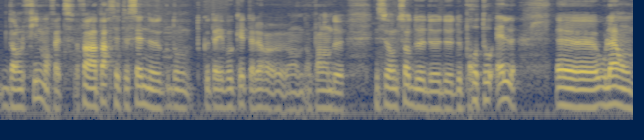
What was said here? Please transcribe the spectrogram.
dans le film en fait. Enfin, à part cette scène euh, dont, que tu as évoquée tout à l'heure euh, en, parlant de une sorte de, de, de, proto-L, où là on,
